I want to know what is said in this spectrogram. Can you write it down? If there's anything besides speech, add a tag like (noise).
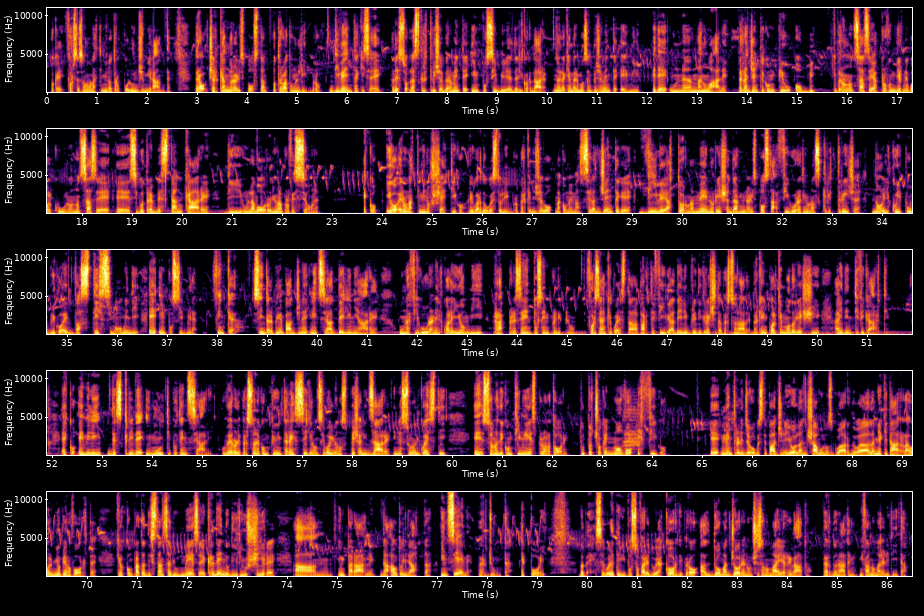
Ok, forse sono un attimino troppo lungimirante, però cercando una risposta ho trovato un libro, Diventa chi sei. Adesso la scrittrice è veramente impossibile da ricordare, noi la chiameremo semplicemente Emily, ed è un manuale per la gente con più hobby che però non sa se approfondirne qualcuno, non sa se eh, si potrebbe stancare di un lavoro, di una professione. Ecco, io ero un attimino scettico riguardo questo libro, perché dicevo, ma come, ma se la gente che vive attorno a me non riesce a darmi una risposta, figurati una scrittrice, no? Il cui pubblico è vastissimo, quindi è impossibile. Finché, sin dalle prime pagine, inizia a delineare una figura nel quale io mi rappresento sempre di più. Forse anche questa la parte figa dei libri di crescita personale, perché in qualche modo riesci a identificarti. Ecco, Emily descrive i multipotenziali, ovvero le persone con più interessi che non si vogliono specializzare in nessuno di questi e sono dei continui esploratori. Tutto ciò che è nuovo è figo. E mentre leggevo queste pagine io lanciavo uno sguardo alla mia chitarra o al mio pianoforte, che ho comprato a distanza di un mese credendo di riuscire a um, impararli da autodidatta, insieme per giunta. E poi Vabbè, se volete vi posso fare due accordi, però al Do maggiore non ci sono mai arrivato. Perdonatemi, mi fanno male le dita.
